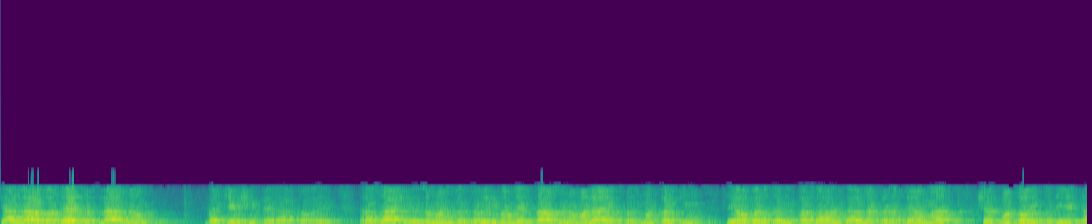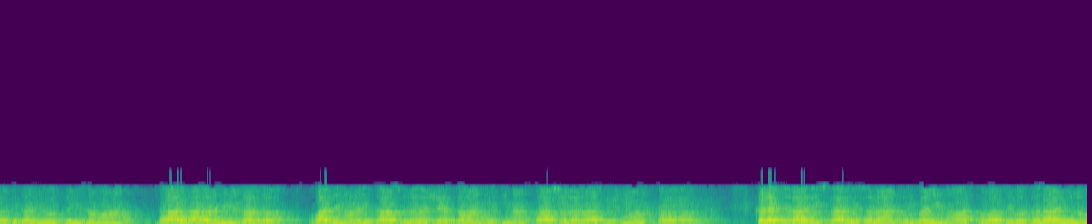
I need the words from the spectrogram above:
چا اللہ بغیر دپلار نو بچے شی پیدا کولے۔ رضا شر زمان کا زوی مام اختاس نو ملائک فزمکہ کی۔ دیو بل خلیفہ گان دانا کر قیامت شدم کوئی کدے تاگداریو کئی زمان دا لارنی غدا وادی نوڑی تاسل را شیطان یقینان تاسل را دشمن کاران کل چرال عیسیٰ علیہ السلام بالبینات واضح و دلائلو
